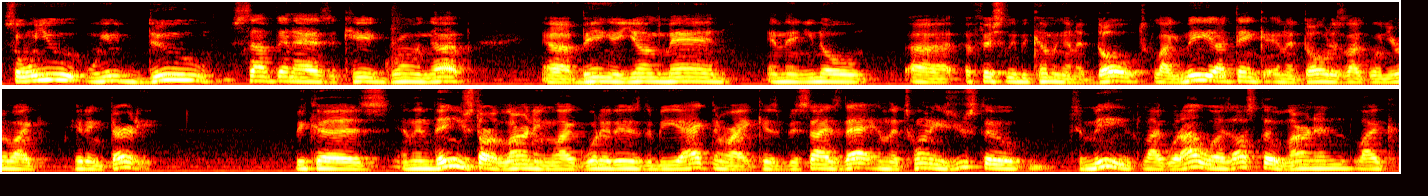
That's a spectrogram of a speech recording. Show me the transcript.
So when you when you do something as a kid growing up, uh, being a young man, and then you know uh, officially becoming an adult. Like me, I think an adult is like when you're like hitting thirty, because and then then you start learning like what it is to be acting right. Because besides that, in the twenties, you still to me like what I was, I was still learning like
